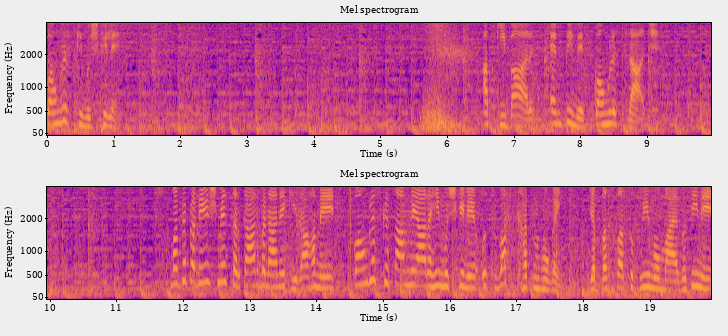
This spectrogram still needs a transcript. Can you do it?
कांग्रेस की मुश्किलें। अब की बार एमपी में कांग्रेस राज। मध्य प्रदेश में सरकार बनाने की राह में कांग्रेस के सामने आ रही मुश्किलें उस वक्त खत्म हो गईं, जब बसपा सुप्रीमो मायावती ने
